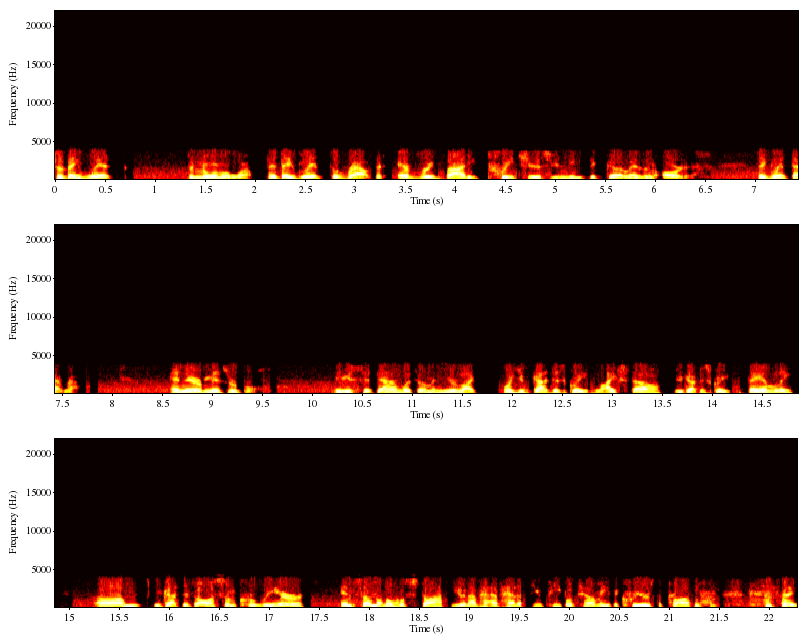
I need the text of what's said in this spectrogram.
so they went the normal route. They they went the route that everybody preaches you need to go as an artist. They went that route, and they're miserable. And you sit down with them, and you're like, well, you've got this great lifestyle, you've got this great family, um, you've got this awesome career, and some of them will stop you. And I've, I've had a few people tell me the career is the problem. Like,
